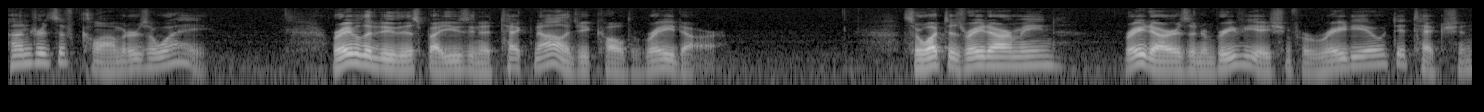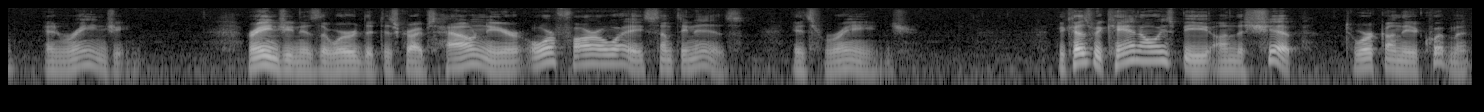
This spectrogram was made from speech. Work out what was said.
hundreds of kilometers away. We're able to do this by using a technology called radar. So what does radar mean? Radar is an abbreviation for radio detection and ranging. Ranging is the word that describes how near or far away something is. It's range. Because we can't always be on the ship to work on the equipment,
